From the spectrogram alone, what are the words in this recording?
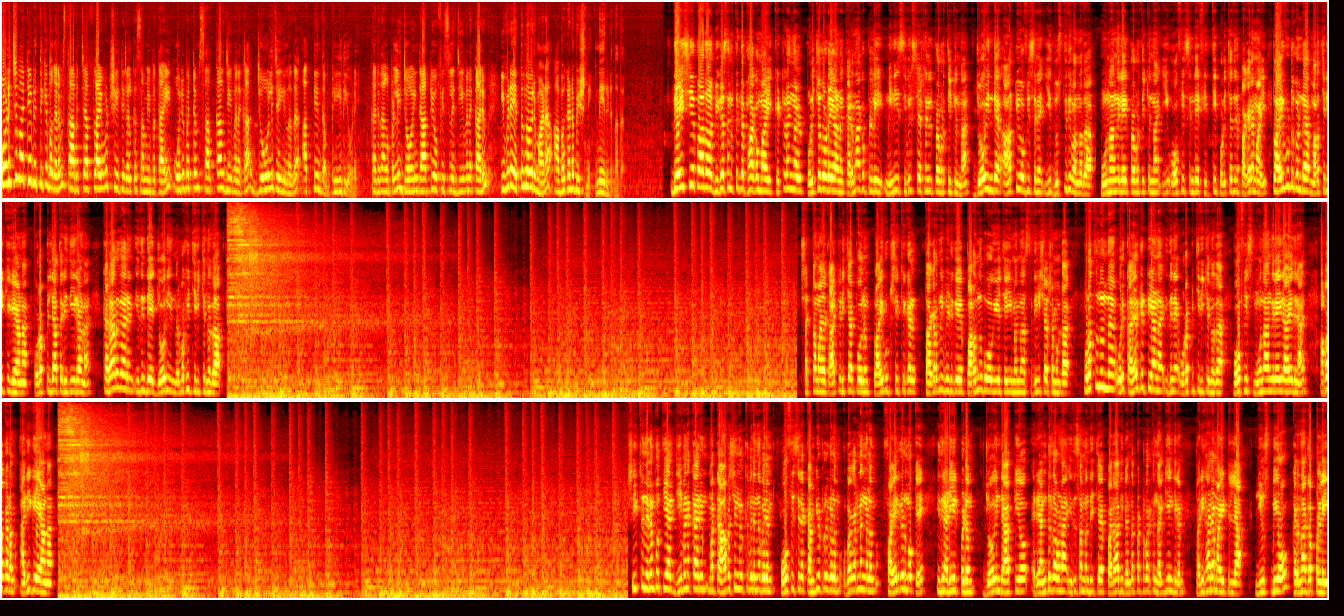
പൊളിച്ചുമാറ്റിയ ഭിത്തിക്ക് പകരം സ്ഥാപിച്ച ഫ്ലൈവുഡ് ഷീറ്റുകൾക്ക് സമീപത്തായി ഒരുപറ്റം സർക്കാർ ജീവനക്കാർ ജോലി ചെയ്യുന്നത് അത്യന്തം ഭീതിയോടെ. കരുനാഗപ്പള്ളി ജോയിന്റ് ആർ ടി ഓഫീസിലെ ജീവനക്കാരും ഇവിടെ എത്തുന്നവരുമാണ് അപകട ഭീഷണി നേരിടുന്നത്. ദേശീയപാത വികസനത്തിന്റെ ഭാഗമായി കെട്ടിടങ്ങൾ പൊളിച്ചതോടെയാണ് കരുനാഗപ്പള്ളി മിനി സിവിൽ സ്റ്റേഷനിൽ പ്രവർത്തിക്കുന്ന ജോയിന്റെ ആർ ടി ഓഫീസിന് ഈ ദുസ്ഥിതി വന്നത്. മൂന്നാം നിലയിൽ പ്രവർത്തിക്കുന്ന ഈ ഓഫീസിന്റെ ഭിത്തി പൊളിച്ചതിന് പകരമായി പ്ലൈവുഡ് കൊണ്ട് മറച്ചിരിക്കുകയാണ്. ഉറപ്പില്ലാത്ത രീതിയിലാണ് കരാറുകാരൻ ഇതിന്റെ ജോലി നിർവഹിച്ചിരിക്കുന്നത്. ശക്തമായ കാറ്റടിച്ചാൽ പോലും പ്ലൈവുഡ് ഷീറ്റുകൾ തകർന്നു വീഴുകയോ പറന്നു പോവുകയോ ചെയ്യുമെന്ന സ്ഥിതിവിശേഷമുണ്ട്. പുറത്തുനിന്ന് ഒരു കയർ കെട്ടിയാണ് ഇതിനെ ഉറപ്പിച്ചിരിക്കുന്നത്. ഓഫീസ് മൂന്നാം നിലയിലായതിനാൽ അപകടം അരികെയാണ്. ഷീറ്റ് നിലംപൊത്തിയാൽ ജീവനക്കാരും മറ്റ് ആവശ്യങ്ങൾക്ക് വരുന്നവരും ഓഫീസിലെ കമ്പ്യൂട്ടറുകളും ഉപകരണങ്ങളും ഫയലുകളുമൊക്കെ ഇതിനടിയിൽപ്പെടും. ജോയിന്റ് ആർ ടി ഒ രണ്ട് തവണ ഇത് സംബന്ധിച്ച് പരാതി ബന്ധപ്പെട്ടവർക്ക് നൽകിയെങ്കിലും പരിഹാരമായിട്ടില്ല. News bureau Karunagappally.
